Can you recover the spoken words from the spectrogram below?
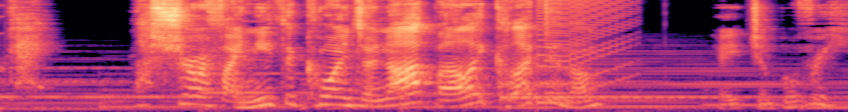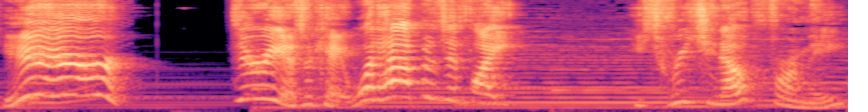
Okay. Not sure if I need the coins or not, but I like collecting them. Okay, jump over here. There he is. Okay, what happens if I... He's reaching out for me.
